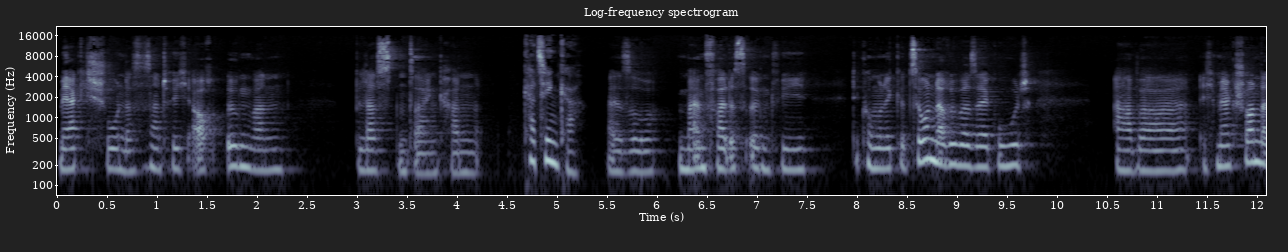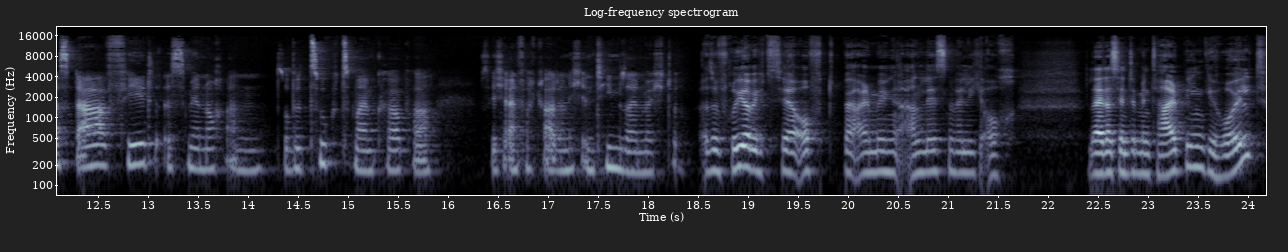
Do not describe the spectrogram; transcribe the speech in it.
merke ich schon, dass es natürlich auch irgendwann belastend sein kann. Katinka. Also in meinem Fall ist irgendwie die Kommunikation darüber sehr gut. Aber ich merke schon, dass da fehlt es mir noch an so Bezug zu meinem Körper, dass ich einfach gerade nicht intim sein möchte. Also früher habe ich sehr oft bei allen möglichen Anlässen, weil ich auch leider sentimental bin, geheult.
